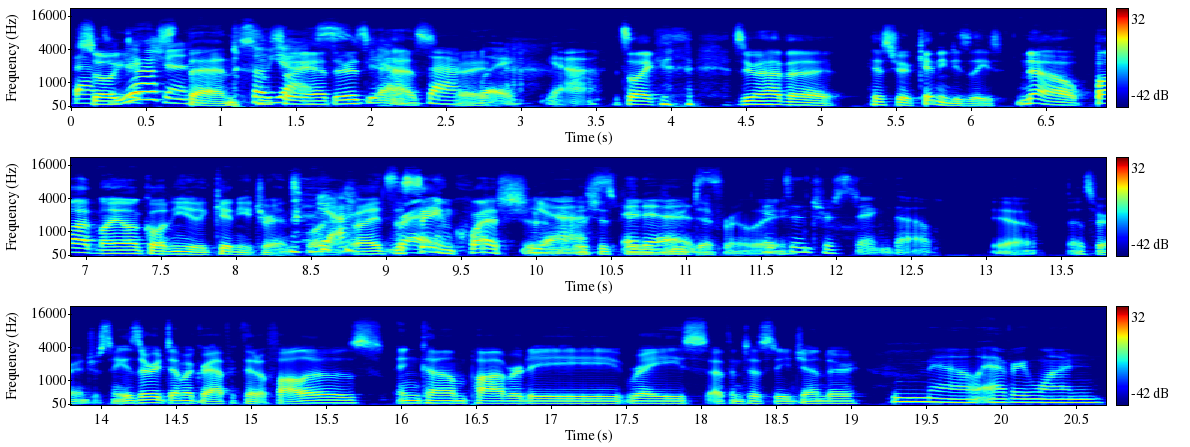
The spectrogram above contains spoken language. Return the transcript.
That's so addiction. yes, then. So, yes. so the answer is yes. Exactly. Right? Yeah. It's like, does anyone have a history of kidney disease? No, but my uncle needed a kidney transplant. yeah. Right. It's the right. same question. Yeah. It's just being viewed differently. It's interesting though. Yeah, that's very interesting. Is there a demographic that it follows? Income, poverty, race, ethnicity, gender? No, everyone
